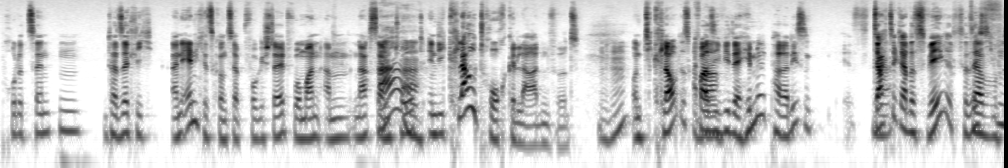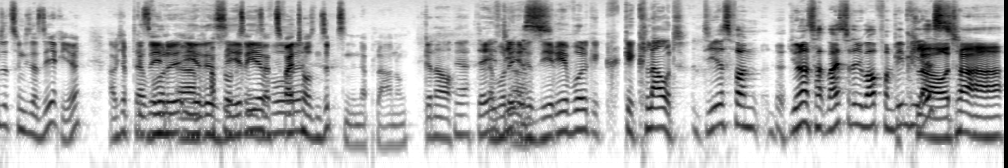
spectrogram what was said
Produzenten tatsächlich ein ähnliches Konzept vorgestellt, wo man am, nach seinem Ah. Tod in die Cloud hochgeladen wird. Mhm. Und die Cloud ist quasi Aber- wie der Himmel, Paradies. Ich dachte gerade, das wäre tatsächlich Da- die Umsetzung dieser Serie, aber ich habe Da gesehen, wurde ähm, ihre Serie seit wohl- 2017 in der Planung. Genau. Ja, Der- da wurde die ihre ist- Serie wohl ge geklaut. Die ist von. Jonas, weißt du denn überhaupt, von wem die Cloud, ist? haha.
